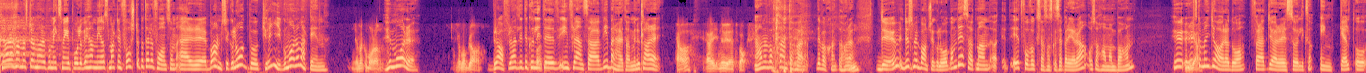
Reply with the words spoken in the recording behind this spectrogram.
Klara Hammarström hör på Mix Megapol och vi har med oss Martin Forster på telefon som är eh, barnpsykolog på Kry. God morgon Martin. Ja, men god morgon. Hur mår du? Jag mår bra. Bra, för du hade lite, lite influensa-vibbar här ett tag, men du klarar dig. Ja, jag, nu är jag tillbaka. Ja, men vad skönt att höra. Det var skönt att höra. Mm. Du, du som är barnpsykolog, om det är så att man är två vuxna som ska separera och så har man barn. Hur, hur Ja. ska man göra då för att göra det så liksom enkelt och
